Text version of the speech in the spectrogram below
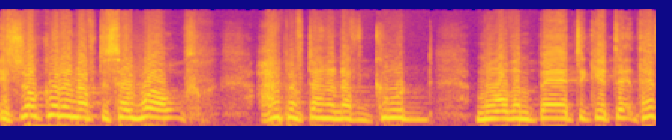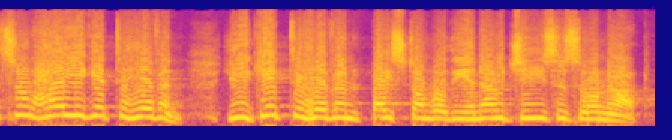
It's not good enough to say, well, I hope I've done enough good more than bad to get there. That's not how you get to heaven. You get to heaven based on whether you know Jesus or not.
